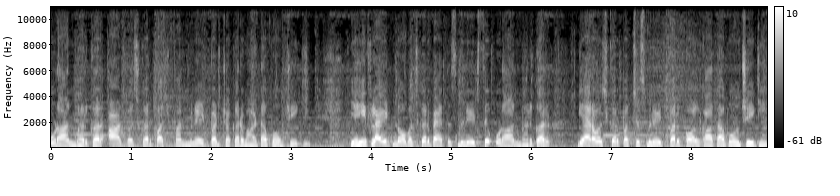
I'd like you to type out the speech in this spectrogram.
उड़ान भरकर आठ बजकर पचपन मिनट पर चकरभाटा पहुंचेगी। यही फ़्लाइट नौ बजकर पैंतीस मिनट से उड़ान भरकर ग्यारह बजकर पच्चीस मिनट पर कोलकाता पहुंचेगी।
